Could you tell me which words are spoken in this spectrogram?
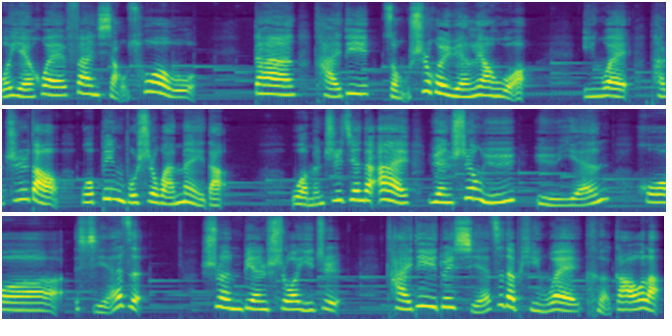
我也会犯小错误，但凯蒂总是会原谅我，因为他知道我并不是完美的。我们之间的爱远胜于语言或鞋子。顺便说一句，凯蒂对鞋子的品味可高了。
